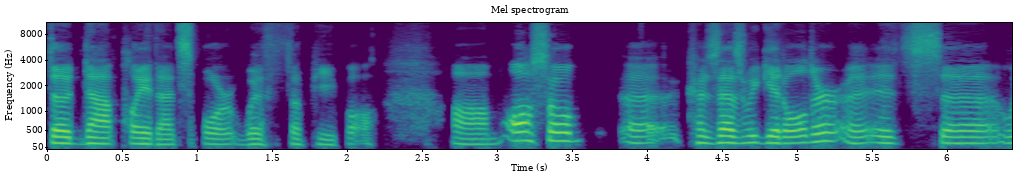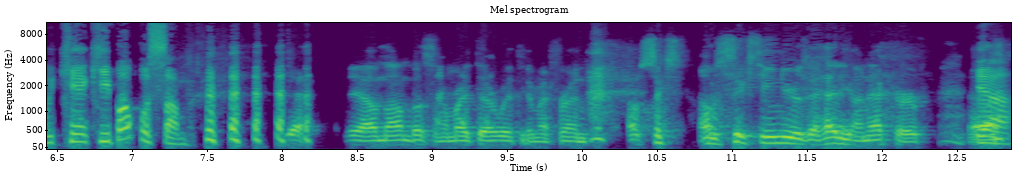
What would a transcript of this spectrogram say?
did not play that sport with the people. Um, also because uh, as we get older uh, it's uh, we can't keep up with some. Yeah yeah I'm, I'm listening i'm right there with you my friend i'm six i'm 16 years ahead of you on that curve uh, yeah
